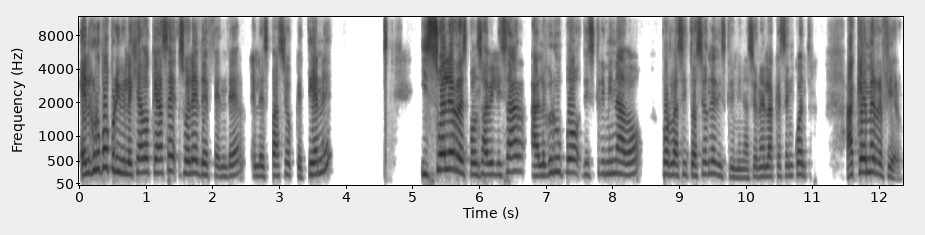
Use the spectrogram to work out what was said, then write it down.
El grupo privilegiado que hace suele defender el espacio que tiene y suele responsabilizar al grupo discriminado por la situación de discriminación en la que se encuentra. ¿A qué me refiero?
